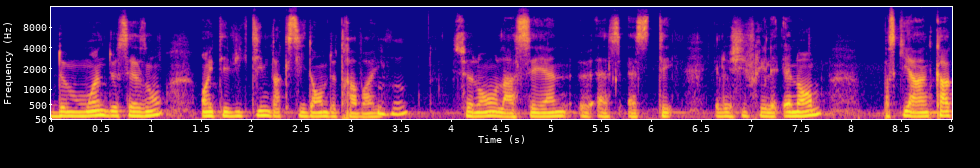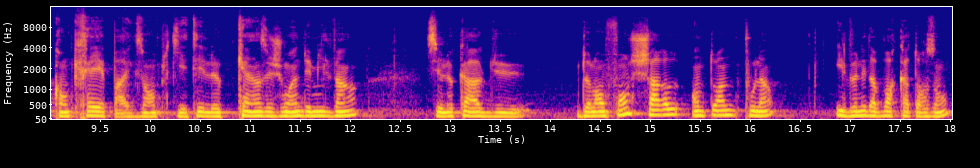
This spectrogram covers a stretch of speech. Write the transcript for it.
de moins de 16 ans ont été victimes d'accidents de travail, mhm. selon la CNESST. Et le chiffre, il est énorme, parce qu'il y a un cas concret, par exemple, qui était le 15 juin 2020. C'est le cas du, de l'enfant Charles-Antoine Poulain. Il venait d'avoir 14 ans.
